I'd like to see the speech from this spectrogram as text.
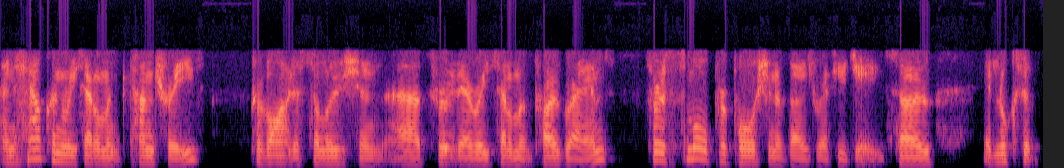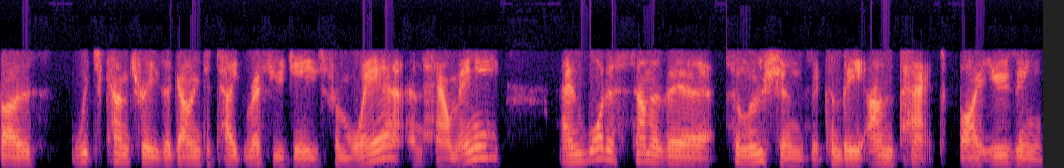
and how can resettlement countries provide a solution uh, through their resettlement programs for a small proportion of those refugees. So it looks at both which countries are going to take refugees from where and how many, and what are some of their solutions that can be unpacked by using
